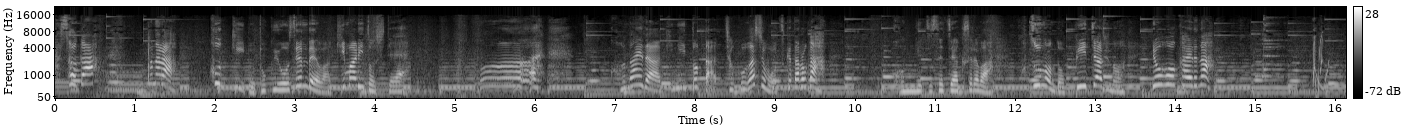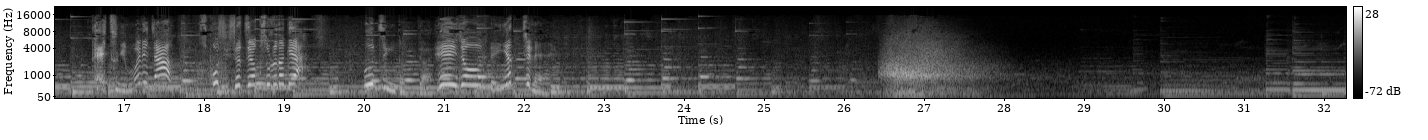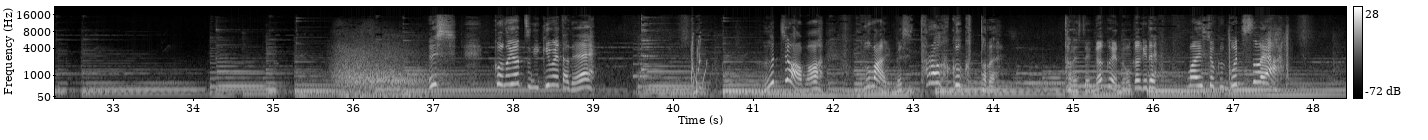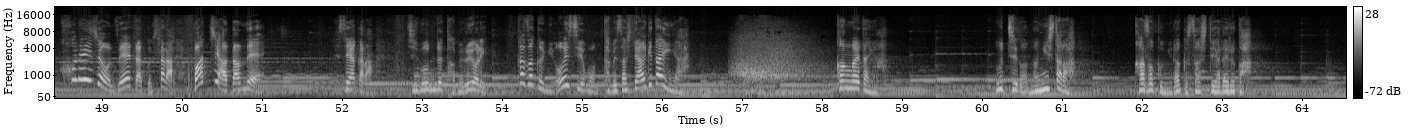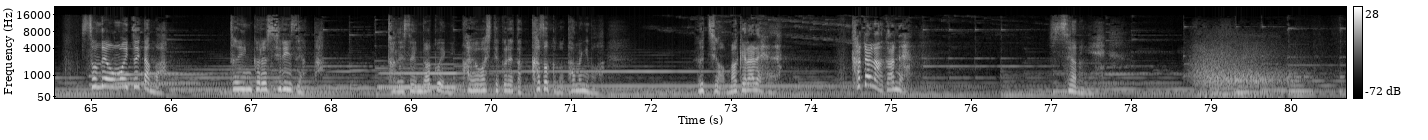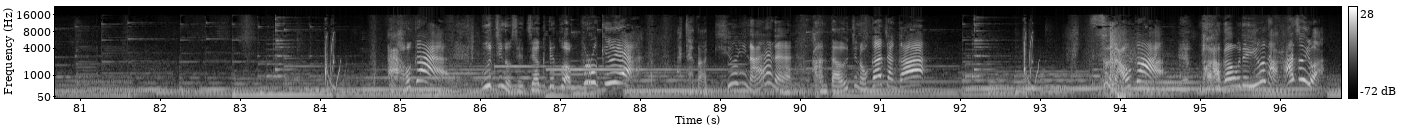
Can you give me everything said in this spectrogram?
そうか。ほならクッキーと特用せんべいは決まりとして。うん。こないだ気に入っとったチョコ菓子もつけたろか。今月節約すれば普通のんとピーチ味の両方買えるな。別に無理じゃん少し節約するだけや。うちにとっては平常運転やっちね。よしこのやつに決めたで。うちはもううまい飯たらふく食っとる。トレセン学園のおかげで毎食ごちそうや。これ以上贅沢したらバッチ当たんでせやから自分で食べるより家族に美味しいもん食べさせてあげたいんや。考えたんや。うちが何したら家族に楽させてやれるか。そんで思いついたんがトゥインクルシリーズやった。学園に通わしてくれた家族のためにもうちは負けられへん。勝たなあかんねん。せやのに。アホか。うちの節約テクはプロ級や。てか急になんやねん。あんたうちのお母ちゃんか。素直か。真顔で言うなはずいわ。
